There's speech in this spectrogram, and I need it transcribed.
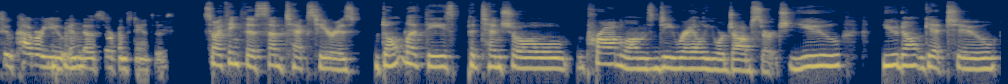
to cover you mm-hmm. in those circumstances. So I think the subtext here is don't let these potential problems derail your job search. You you don't get to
